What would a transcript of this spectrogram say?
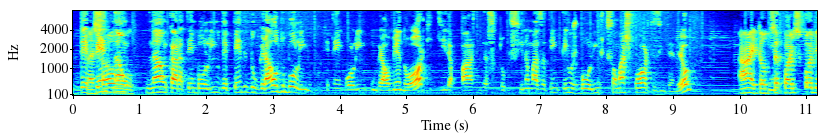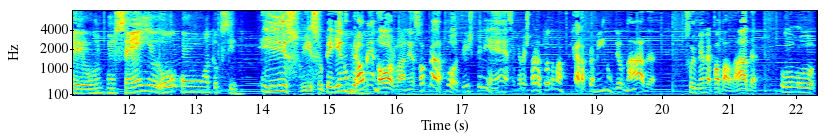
Depende, Não é não, o- não, cara, tem bolinho, depende do grau do bolinho. Porque tem bolinho com grau menor, que tira parte dessa toxina, mas tem, tem os bolinhos que são mais fortes, entendeu? Ah, então você pode escolher um, um sem ou com a toxina. Isso, isso. Eu peguei num Uhum. grau menor lá, né? Só pra, pô, ter experiência, aquela história toda, mas, cara, pra mim não deu nada. Fui mesmo é pra balada. O, o,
